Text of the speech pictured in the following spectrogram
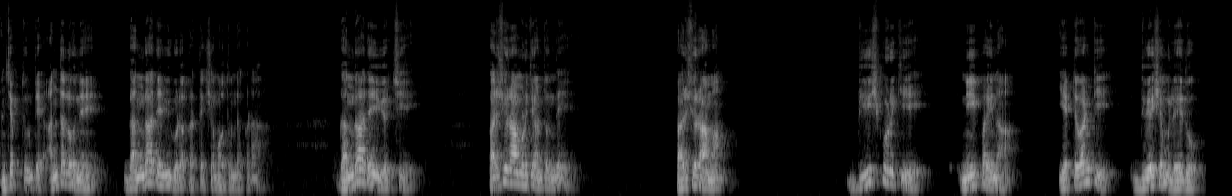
అని చెప్తుంటే అంతలోనే గంగాదేవి కూడా ప్రత్యక్షమవుతుంది అక్కడ. గంగాదేవి వచ్చి పరశురాముడికి అంటుంది పరశురామ భీష్ముడికి నీపైన ఎటువంటి ద్వేషము లేదు.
